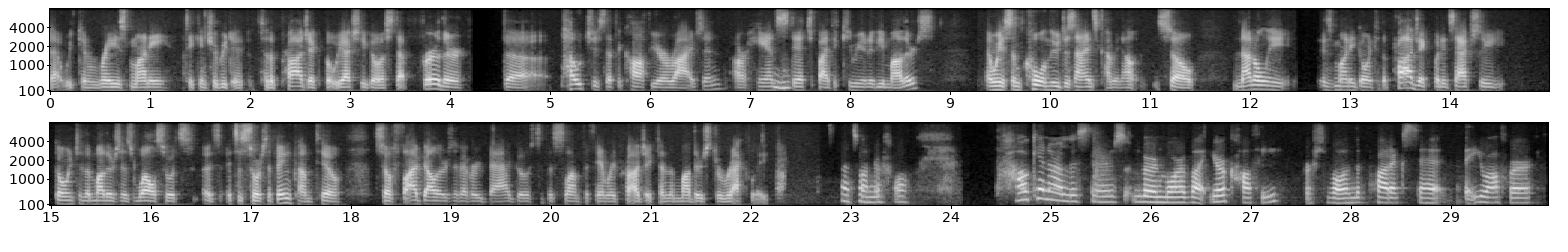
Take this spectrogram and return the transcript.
that we can raise money to contribute to, to the project, but we actually go a step further. The pouches that the coffee arrives in are hand stitched mm-hmm. by the community mothers, and we have some cool new designs coming out. So not only is money going to the project, but it's actually going to the mothers as well. So it's it's a source of income too. So five dollars of every bag goes to the Selamta Family Project and the mothers directly. That's wonderful. How can our listeners learn more about your coffee, first of all, and the products that, that you offer,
